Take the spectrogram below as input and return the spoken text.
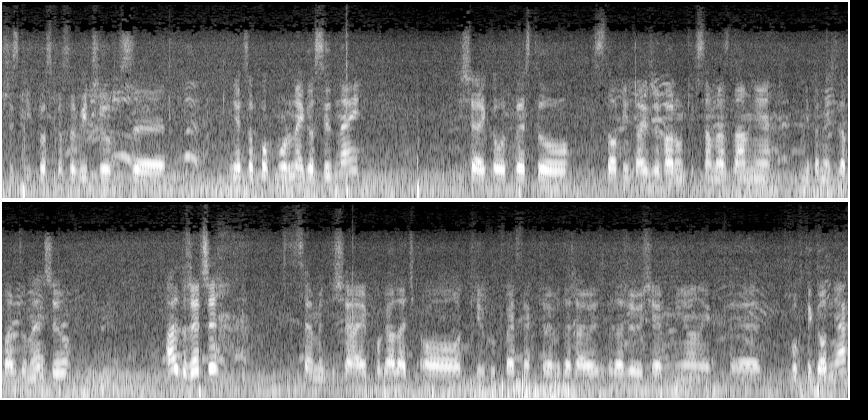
wszystkich proskosowiczów z nieco pochmurnego Sydney. Dzisiaj około 20 stopni, także warunki w sam raz dla mnie. Nie będę się za bardzo męczył. Ale do rzeczy. Chcemy dzisiaj pogadać o kilku kwestiach, które wydarzały, wydarzyły się w minionych e, dwóch tygodniach.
